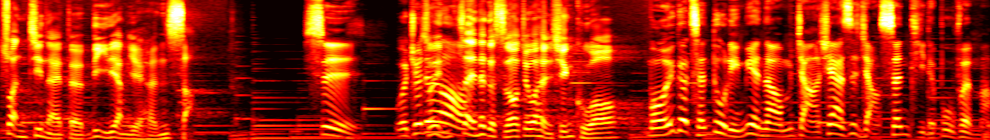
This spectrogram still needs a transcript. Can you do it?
转进来的力量也很少。是，我觉得，所以在那个时候就会很辛苦哦。某一个程度里面呢，我们讲现在是讲身体的部分嘛。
